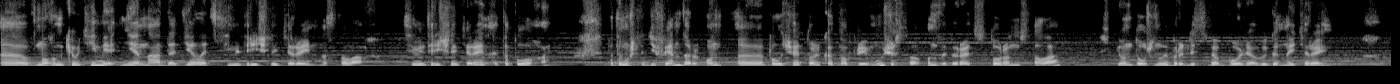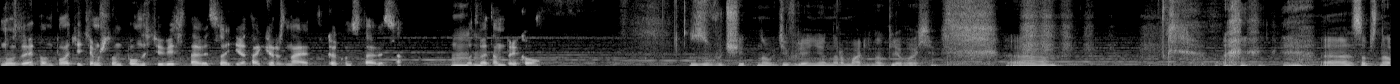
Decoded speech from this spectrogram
э, в новом QTeam не надо делать симметричный террейн на столах. Симметричный террейн — это плохо. Потому что Defender, он э, получает только одно преимущество, он выбирает сторону стола, и он должен выбрать для себя более выгодный террейн. Но за это он платит тем, что он полностью весь ставится, и атакер знает, как он ставится. Mm-hmm. Вот в этом прикол. Звучит на удивление нормально для Вахи. Эм. Э, собственно,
